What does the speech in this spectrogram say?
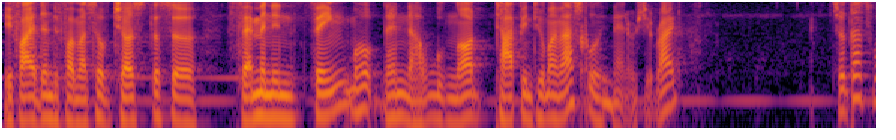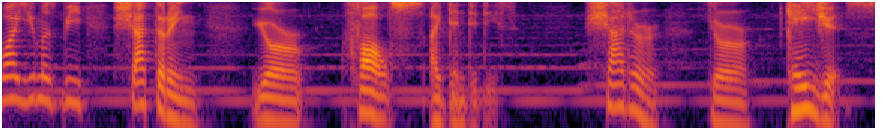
If I identify myself just as a feminine thing, well, then I will not tap into my masculine energy, right? So that's why you must be shattering your false identities, shatter your cages.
